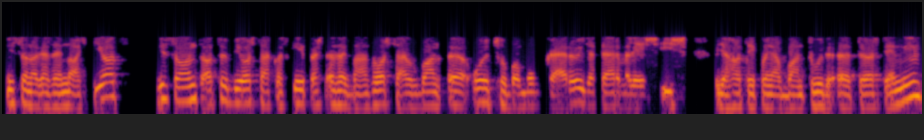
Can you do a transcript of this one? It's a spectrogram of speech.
viszonylag ez egy nagy piac, Viszont a többi országhoz képest ezekben az országokban olcsóbb a munkaerő, ugye a termelés is ugye hatékonyabban tud történni.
